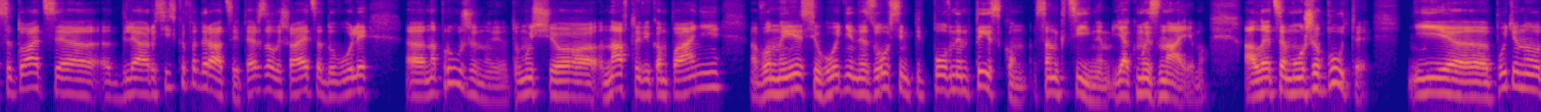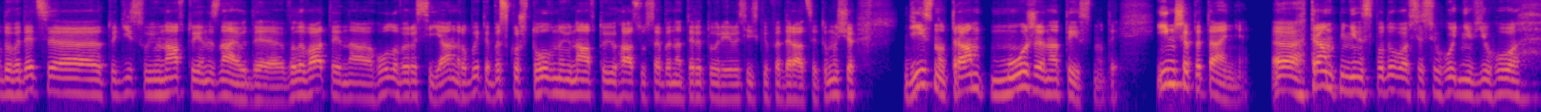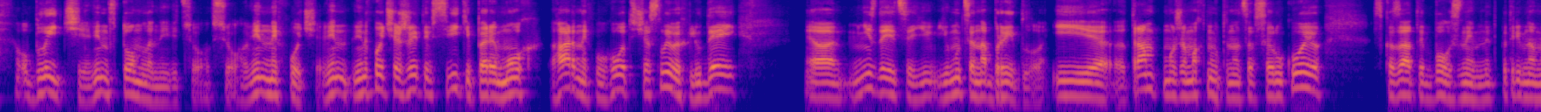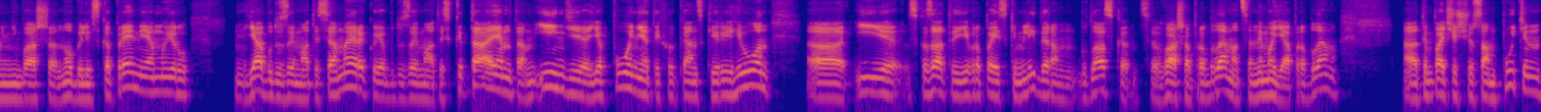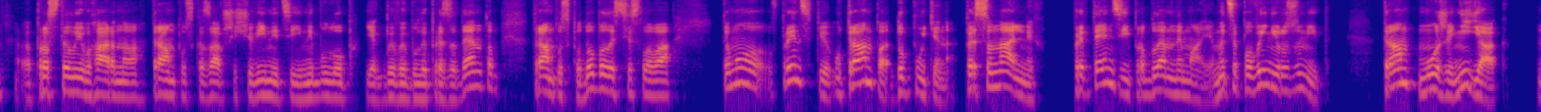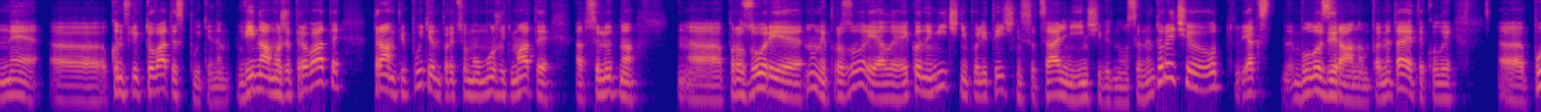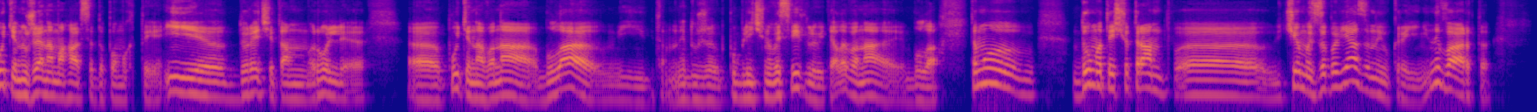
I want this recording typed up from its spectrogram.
ситуація для Російської Федерації теж залишається доволі е, напруженою, тому що нафтові компанії вони сьогодні не зовсім під повним тиском санкційним, як ми знаємо, але це може бути. І е, Путіну доведеться тоді свою нафту, я не знаю де, виливати на голови росіян, робити безкоштовною нафтою газ у себе на території Російської Федерації, тому що дійсно Трамп може натиснути. Інше питання. Е, Трамп мені не сподобався сьогодні в його обличчі. Він втомлений від цього всього. Він не хоче. Він, він хоче жити в світі перемог, гарних угод, щасливих людей. Е, Мені здається, йому це набридло. І е, Трамп може махнути на це все рукою, сказати: Бог з ним, не потрібна мені ваша Нобелівська премія миру. Я буду займатися Америкою, я буду займатися Китаєм, там Індія, Японія, Тихоокеанський регіон. І сказати європейським лідерам, будь ласка, це ваша проблема, це не моя проблема. Тим паче, що сам Путін е, простелив гарно Трампу, сказавши, що війни цієї не було б, якби ви були президентом. Трампу сподобались ці слова. Тому, в принципі, у Трампа до Путіна персональних претензій, проблем немає. Ми це повинні розуміти. Трамп може ніяк не е, конфліктувати з Путіним. Війна може тривати. Трамп і Путін при цьому можуть мати абсолютно е, прозорі, ну не прозорі, але економічні, політичні, соціальні інші відносини. До речі, от як було з Іраном, пам'ятаєте, коли Путін уже намагався допомогти. І, е, до речі, там роль е, е, Путіна вона була і там не дуже публічно висвітлюють, але вона е, була. Тому думати, що Трамп е, чимось зобов'язаний Україні, не варто.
